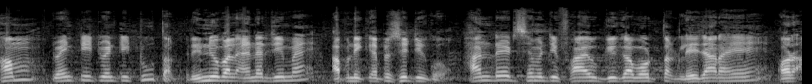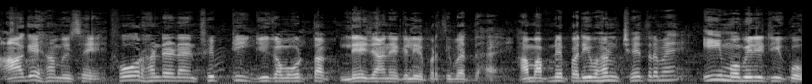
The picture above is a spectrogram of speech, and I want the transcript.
हम 2022 तक रिन्यूएबल एनर्जी में अपनी कैपेसिटी को 175 गीगावाट तक ले जा रहे हैं और आगे हम इसे 450 गीगावाट तक ले जाने के लिए प्रतिबद्ध है। हम अपने परिवहन क्षेत्र में ई मोबिलिटी को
